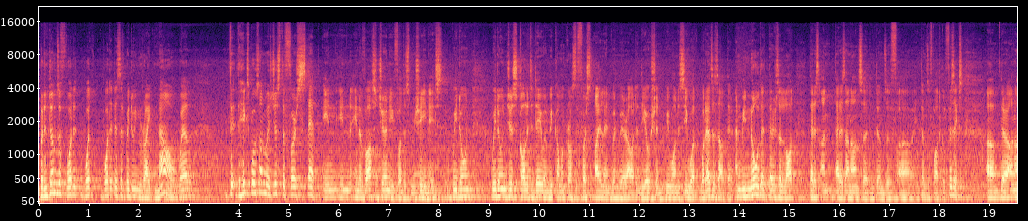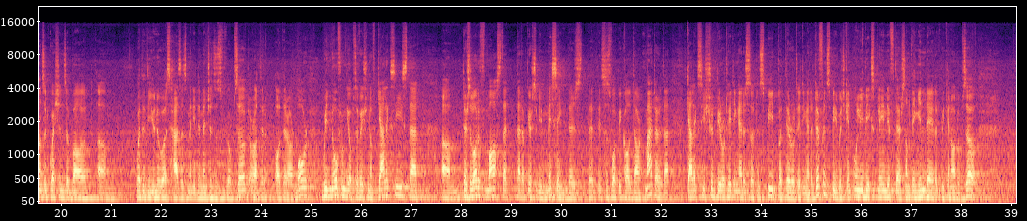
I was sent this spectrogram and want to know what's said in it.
But in terms of what it, what, what it is that we're doing right now, well, the, the, Higgs boson was just the first step in, in, in a vast journey for this machine. It's, we, don't, we don't just call it a day when we come across the first island when we're out in the ocean. We want to see what, what else is out there. And we know that there's a lot that is, un, that is unanswered in terms of, uh, in terms of particle physics. Um, there are unanswered questions about um, whether the universe has as many dimensions as we've observed or there, or there are more. We know from the observation of galaxies that um, there's a lot of mass that, that appears to be missing. There's, this is what we call dark matter, that galaxies should be rotating at a certain speed, but they're rotating at a different speed, which can only be explained if there's something in there that we cannot observe.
